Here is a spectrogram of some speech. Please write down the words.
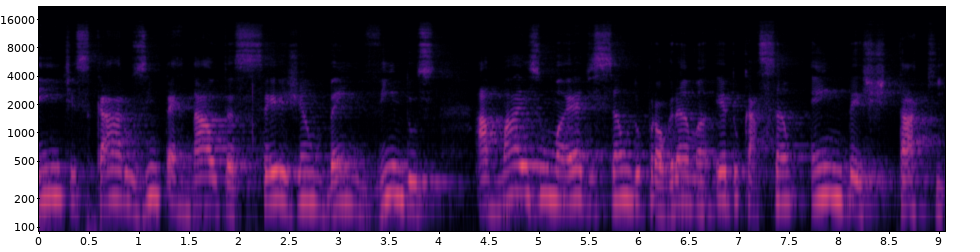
Ouvintes, caros internautas, sejam bem-vindos a mais uma edição do programa Educação em Destaque.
